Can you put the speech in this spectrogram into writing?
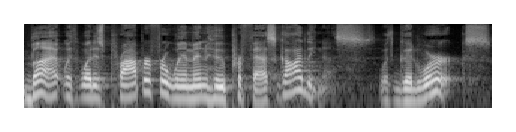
But with what is proper for women who profess godliness, with good works.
